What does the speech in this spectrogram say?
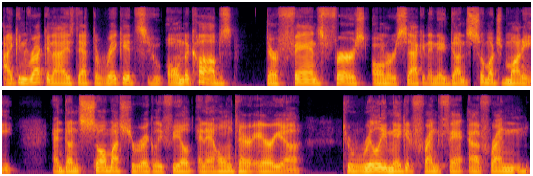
I can recognize that the Ricketts who own the Cubs, they're fans first, owners second, and they've done so much money and done so much to Wrigley Field and that whole entire area to really make it friend fan, uh, friend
